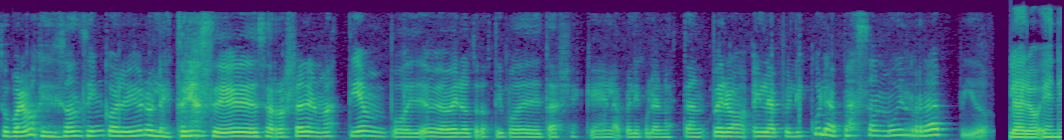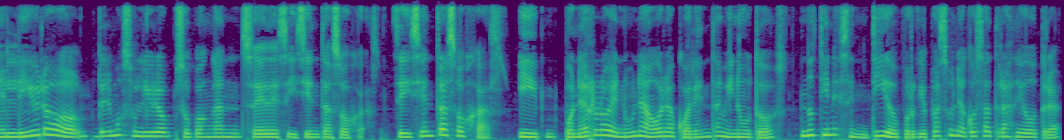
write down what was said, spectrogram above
suponemos que si son cinco libros la historia se debe desarrollar en más tiempo y debe haber otros tipos de detalles que en la película no están. Pero en la película pasan muy rápido. Claro, en el libro tenemos un libro, supónganse, de 600 hojas. 600 hojas y ponerlo en una hora 40 minutos no tiene sentido porque pasa una cosa atrás de otra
